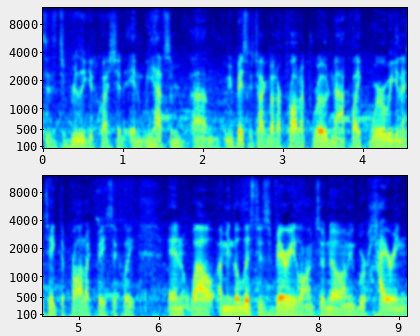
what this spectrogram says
it's a really good question, and we have some. Um, I mean, basically talking about our product roadmap, like where are we going to take the product, basically. And while I mean the list is very long, so no, I mean we're hiring.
